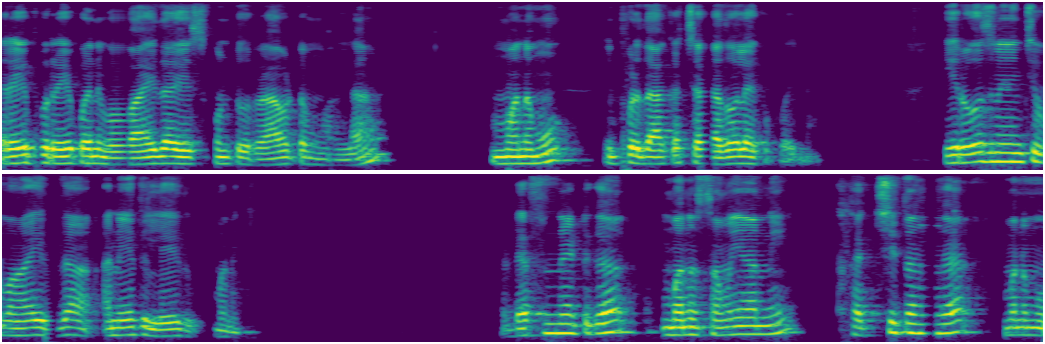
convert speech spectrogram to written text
రేపు రేపు అని వాయిదా వేసుకుంటూ రావటం వల్ల మనము ఇప్పుడు దాకా చదవలేకపోయినాం. ఈ రోజు నుంచి వాయిదా అనేది లేదు మనకి. డెఫినెట్గా మన సమయాన్ని ఖచ్చితంగా మనము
